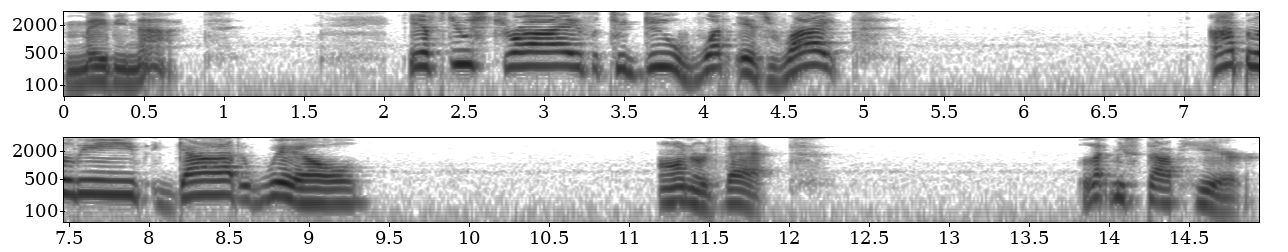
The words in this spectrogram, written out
Maybe not. If you strive to do what is right, I believe God will honor that. Let me stop here.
